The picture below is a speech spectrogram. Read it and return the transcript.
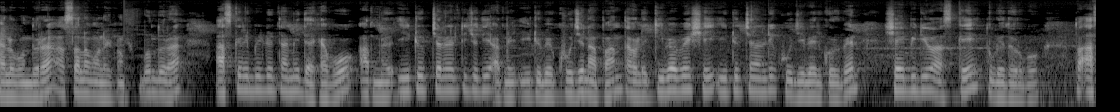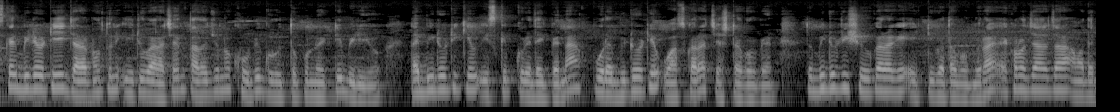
হ্যালো বন্ধুরা, আসসালামু আলাইকুম। বন্ধুরা, আজকের ভিডিওতে আমি দেখাবো আপনার ইউটিউব চ্যানেলটি যদি আপনি ইউটিউবে খুঁজে না পান, তাহলে কীভাবে সেই ইউটিউব চ্যানেলটি খুঁজে বের করবেন, সেই ভিডিও আজকে তুলে ধরবো। তো আজকের ভিডিওটি যারা নতুন ইউটিউবার আছেন, তাদের জন্য খুবই গুরুত্বপূর্ণ একটি ভিডিও। তাই ভিডিওটি কেউ স্কিপ করে দেখবেন না, পুরো ভিডিওটি ওয়াচ করার চেষ্টা করবেন। তো ভিডিওটি শুরু করার আগে একটি কথা বন্ধুরা, এখনও যারা যারা আমাদের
